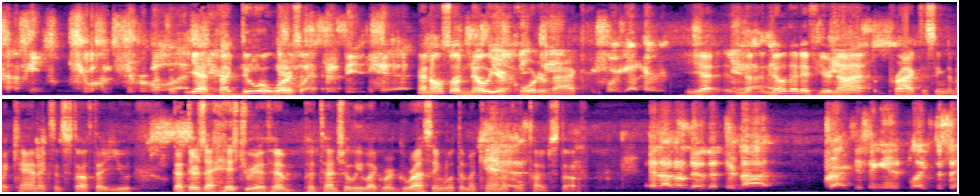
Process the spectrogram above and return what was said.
I mean, you won the Super Bowl last Yeah, year. like do what works, And this- yeah. and also know your MVP quarterback. before you got hurt. Yeah, Yeah. kn- know that if you're not practicing the mechanics and stuff that you that there's a history of him potentially like regressing with the mechanical Yeah. type stuff. And I don't know that they're not practicing it like the same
